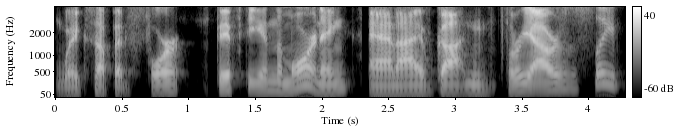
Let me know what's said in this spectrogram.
wakes up at 4:50 in the morning and I've gotten 3 hours of sleep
